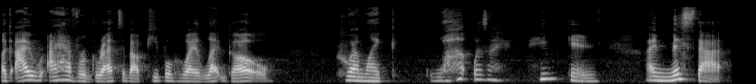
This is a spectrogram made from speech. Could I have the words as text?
Like I, I have regrets about people who I let go, who I'm like, what was I thinking? I miss that.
